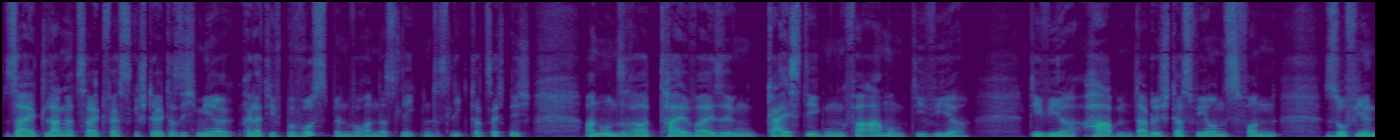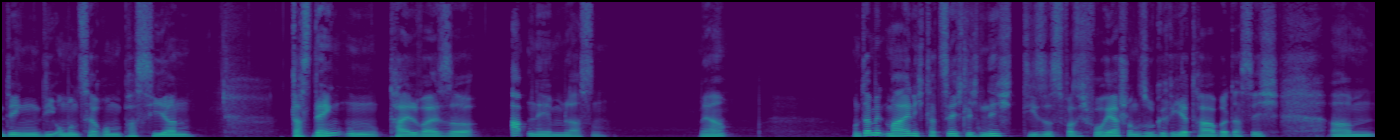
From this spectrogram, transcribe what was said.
seit langer Zeit festgestellt, dass ich mir relativ bewusst bin, woran das liegt. Und das liegt tatsächlich an unserer teilweise geistigen Verarmung, die wir, die wir haben. Dadurch, dass wir uns von so vielen Dingen, die um uns herum passieren, das Denken teilweise abnehmen lassen. Ja. Und damit meine ich tatsächlich nicht dieses, was ich vorher schon suggeriert habe, dass ich ähm,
